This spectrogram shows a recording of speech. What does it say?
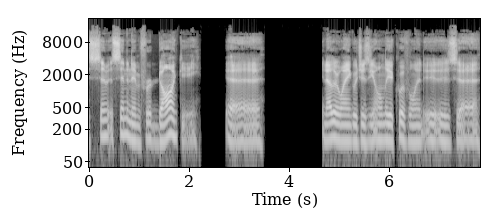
synonym for donkey. Uh, in other languages, the only equivalent is uh,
